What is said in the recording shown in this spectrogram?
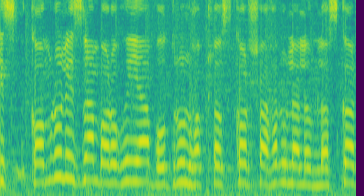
ইস কমরুল ইসলাম বড়ভূঁইয়া বদরুল হক লস্কর শাহরুল আলম লস্কর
